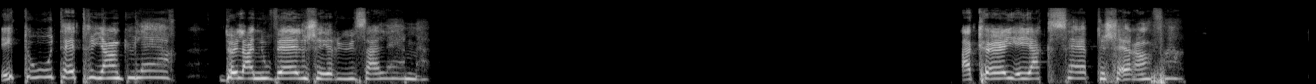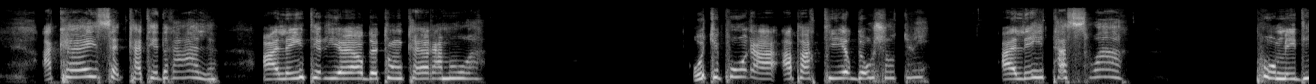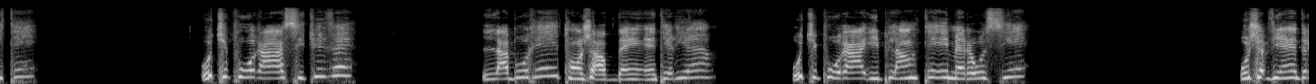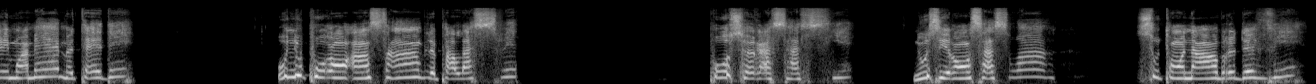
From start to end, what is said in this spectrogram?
et tout est triangulaire de la nouvelle Jérusalem. Accueille et accepte, cher enfant. Accueille cette cathédrale à l'intérieur de ton cœur à moi, où tu pourras, à partir d'aujourd'hui, aller t'asseoir pour méditer, où tu pourras, si tu veux, labourer ton jardin intérieur, où tu pourras y planter mes rosiers, où je viendrai moi-même t'aider, où nous pourrons ensemble par la suite, pour se rassasier, nous irons s'asseoir sous ton arbre de vie,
